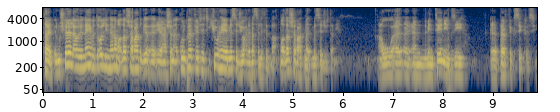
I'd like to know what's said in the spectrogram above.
طيب المشكلة الأولانية بتقول لي إن أنا ما أقدرش أبعت غير يعني عشان أكون perfectly secure هي message واحدة بس اللي تتبعت ما أقدرش أبعت message ثانية أو and maintaining the perfect secrecy.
